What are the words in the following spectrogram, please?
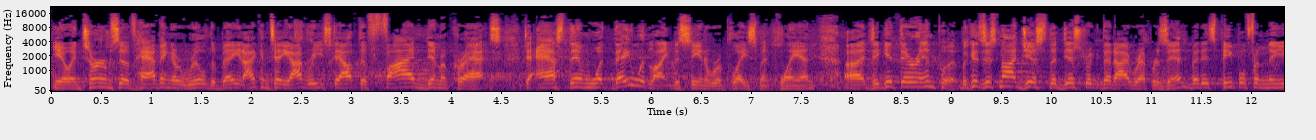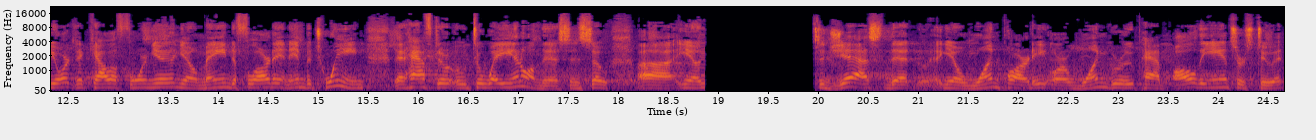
You know, in terms of having a real debate, I can tell you I've reached out to five Democrats to ask them what they would like to see in a replacement plan uh, to get their input. Because it's not just the district that I represent, but it's people from New York to California, you know, Maine to Florida, and in between that have to, to weigh in on this. And so, uh, you know, suggest that you know one party or one group have all the answers to it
